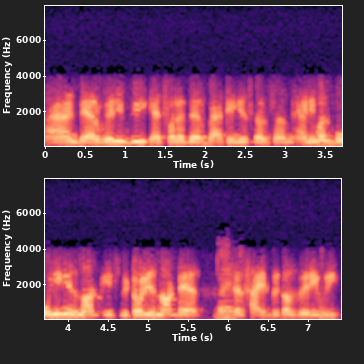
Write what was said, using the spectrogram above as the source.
And they are very weak as far as their batting is concerned. And even bowling is not, if Vettori is not there, right. their side becomes very weak.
